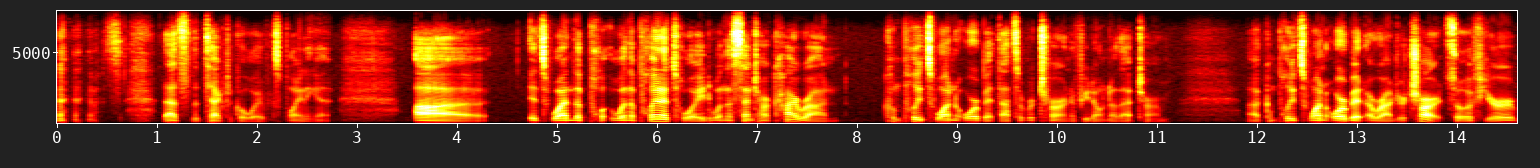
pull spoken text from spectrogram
That's the technical way of explaining it. Uh, it's when the when the planetoid, when the centaur chiron completes one orbit. That's a return if you don't know that term. Uh, completes one orbit around your chart. So if your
